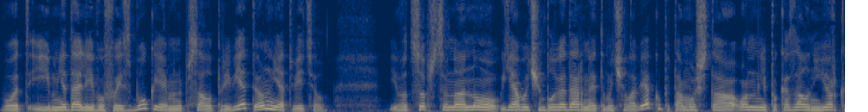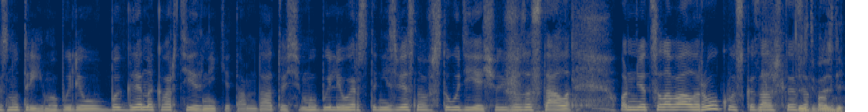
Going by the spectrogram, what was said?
Вот, и мне дали его Facebook, я ему написала привет, и он мне ответил. И вот, собственно, ну, я очень благодарна этому человеку, потому что он мне показал Нью-Йорк изнутри. Мы были у БГ на квартирнике там, да, то есть мы были у Эрста неизвестного в студии, я еще его застала. Он мне целовал руку, сказал, что я запомнила. подожди.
